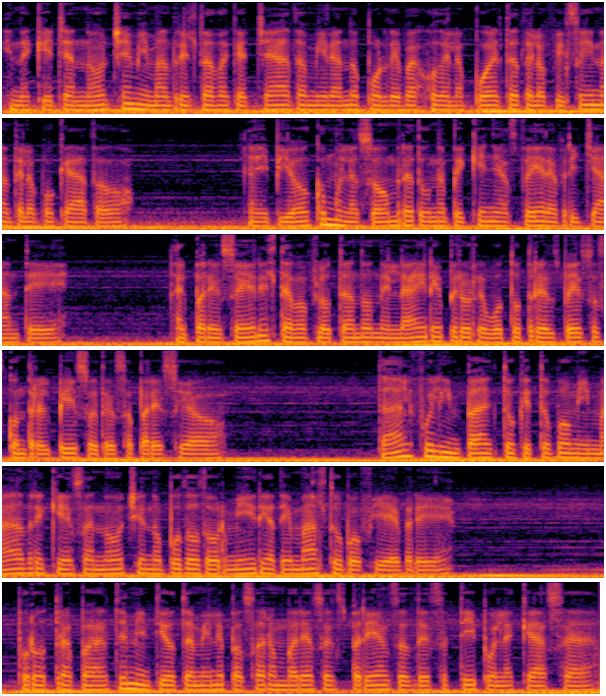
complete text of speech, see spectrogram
En aquella noche mi madre estaba agachada mirando por debajo de la puerta de la oficina del abogado. Ahí vio como la sombra de una pequeña esfera brillante. Al parecer estaba flotando en el aire pero rebotó tres veces contra el piso y desapareció. Tal fue el impacto que tuvo mi madre que esa noche no pudo dormir y además tuvo fiebre. Por otra parte, mi tío también le pasaron varias experiencias de ese tipo en la casa.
